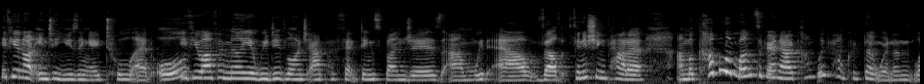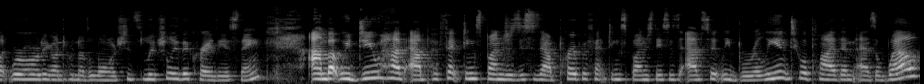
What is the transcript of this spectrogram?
if you're not into using a tool at all. If you are familiar, we did launch our perfecting sponges um, with our velvet finishing powder um, a couple of months ago now. I can't believe how quick that went and like we're already on to another launch. It's literally the craziest thing. Um, but we do have our perfecting sponges. This is our pro perfecting sponge This is absolutely brilliant to apply them as well.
